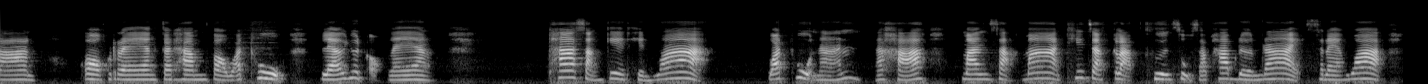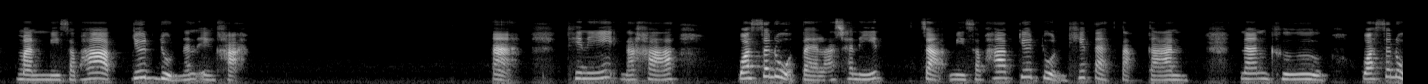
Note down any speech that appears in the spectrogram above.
การออกแรงกระทำต่อวัตถุ แล้วหยุดออกแรง ถ้าสังเกตเห็นว่าวัตถุนั้นนะคะ มันสามารถที่จะกลับคืนสู่สภาพเดิมได้ แสดงว่ามันมีสภาพยืดหยุ่นนั่นเองค่ะอะทีนี้นะคะ วัสดุแต่ละชนิด จะมีสภาพยืดหยุ่นที่แตกต่างกัน นั่นคือ วัสดุ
